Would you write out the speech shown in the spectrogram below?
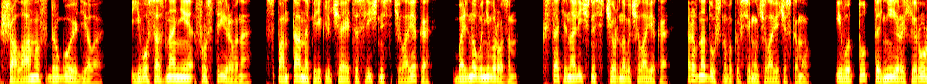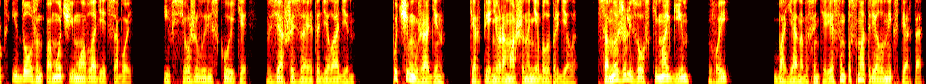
Шаламов – другое дело. Его сознание фрустрировано, спонтанно переключается с личности человека, больного неврозом, кстати, на личность черного человека, равнодушного ко всему человеческому. И вот тут-то нейрохирург и должен помочь ему овладеть собой. И все же вы рискуете, взявшись за это дело один. Почему же один? Терпению Ромашина не было предела. Со мной Железовский, Мальгин, вы. Баянова с интересом посмотрела на эксперта.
